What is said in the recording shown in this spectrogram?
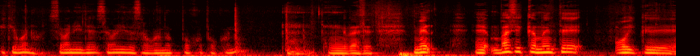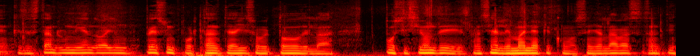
y que bueno, se van a ir, se van a ir desahogando poco a poco, ¿no? Gracias. Bien, eh, básicamente hoy que, se están reuniendo hay un peso importante ahí, sobre todo de la posición de Francia y Alemania, que como señalabas, Santi,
